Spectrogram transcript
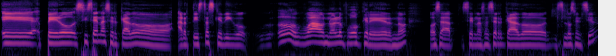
Eh, pero sí se han acercado artistas que digo, oh, wow, no lo puedo creer, ¿no? O sea, se nos ha acercado, ¿los menciono?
